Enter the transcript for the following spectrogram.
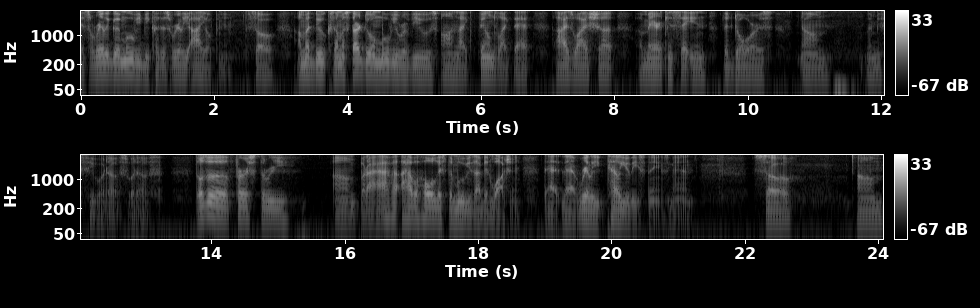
it's a really good movie because it's really eye opening. So I'm gonna do because I'm gonna start doing movie reviews on like films like that. Eyes Wide Shut, American Satan, The Doors. Um, let me see what else. What else? Those are the first three. Um, but I have I have a whole list of movies I've been watching that that really tell you these things, man. So, um,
